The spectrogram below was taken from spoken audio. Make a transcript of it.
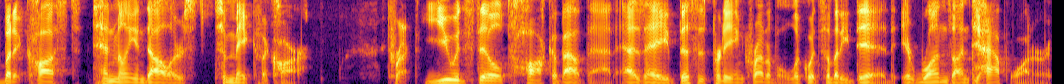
but it cost 10 million dollars to make the car Correct. you would still talk about that as a this is pretty incredible look what somebody did it runs on tap water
